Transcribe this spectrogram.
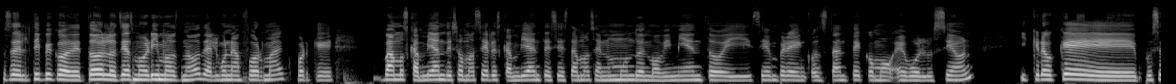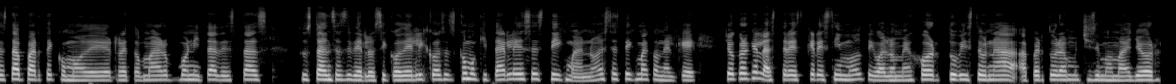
pues el típico de todos los días morimos, ¿no? De alguna forma, porque vamos cambiando y somos seres cambiantes y estamos en un mundo en movimiento y siempre en constante como evolución. Y creo que pues esta parte como de retomar bonita de estas sustancias y de los psicodélicos, es como quitarle ese estigma, ¿no? Ese estigma con el que yo creo que las tres crecimos, digo, a lo mejor tuviste una apertura muchísimo mayor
